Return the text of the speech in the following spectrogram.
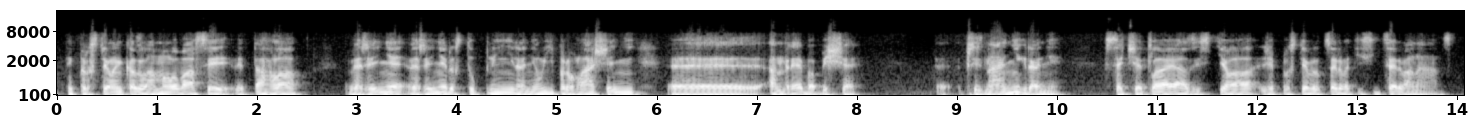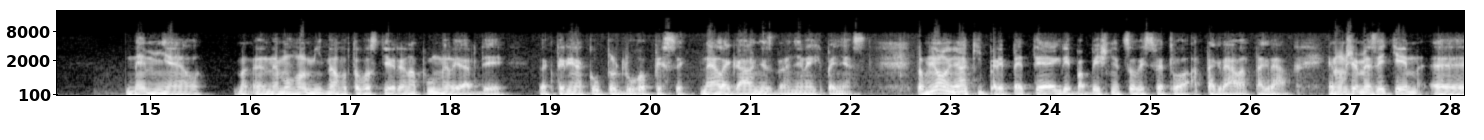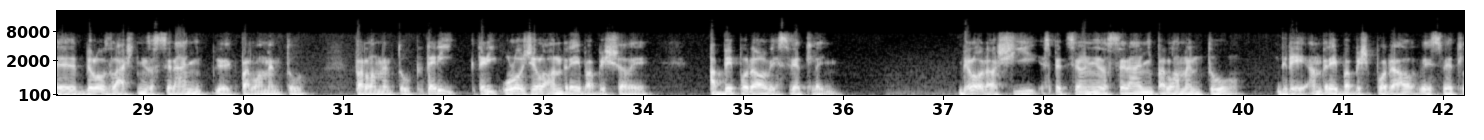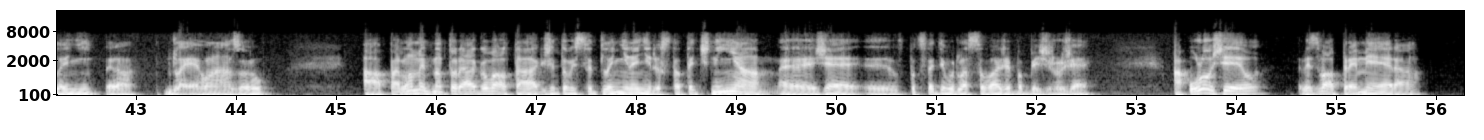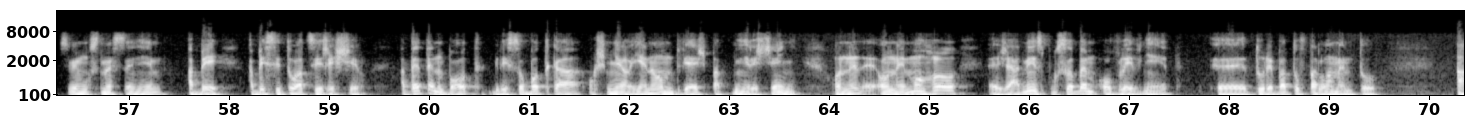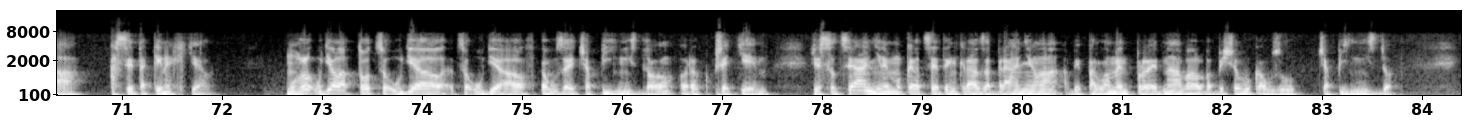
Ty prostě Lenka Zlámalová si vytáhla veřejně, veřejně dostupný daňový prohlášení eh, Andreje Babiše, eh, přiznání k dani, sečetla a zjistila, že prostě v roce 2012 neměl nemohl mít na hotovosti 1,5 miliardy, za který nakoupil dluhopisy, nelegálně zdaněných peněz. To mělo nějaký peripetie, kdy Babiš něco vysvětlil a tak dále, a tak dále. Jenomže mezi tím e, bylo zvláštní zasedání k parlamentu, parlamentu který, který uložil Andrej Babišovi, aby podal vysvětlení. Bylo další speciální zasedání parlamentu, kdy Andrej Babiš podal vysvětlení, teda dle jeho názoru, a parlament na to reagoval tak, že to vysvětlení není dostatečný a e, že e, v podstatě odhlasoval, že Babiš lže. A uložil, vyzval premiéra svým usnesením, aby, aby situaci řešil. A to je ten bod, kdy Sobotka už měl jenom dvě špatné řešení. On, on nemohl e, žádným způsobem ovlivnit e, tu debatu v parlamentu a asi taky nechtěl mohl udělat to, co udělal, co udělal v kauze Čapí hnízdo o rok předtím, že sociální demokracie tenkrát zabránila, aby parlament projednával Babišovu kauzu Čapí hnízdo.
